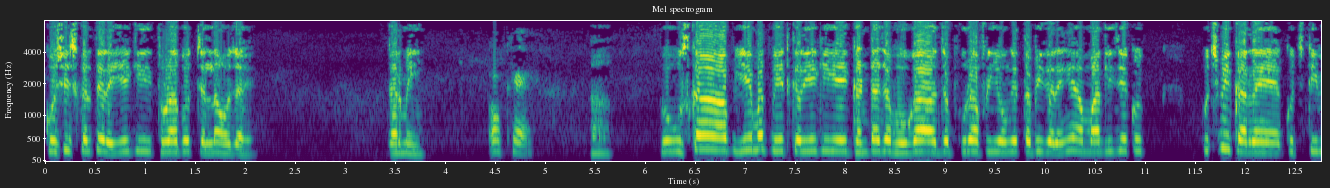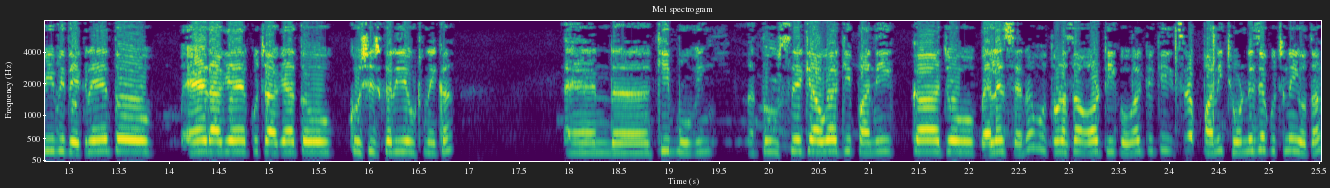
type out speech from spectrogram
कोशिश करते रहिए कि थोड़ा बहुत चलना हो जाए। घर में ही। ओके हाँ। तो उसका आप ये मत वेट करिए कि एक घंटा जब होगा जब पूरा फ्री होंगे तभी करेंगे। आप मान लीजिए कोई कुछ भी कर रहे हैं कुछ टीवी भी देख रहे हैं तो एड आ गया है कुछ आ गया तो कोशिश करिए उठने का। एंड कीप मूविंग तो उससे क्या होगा कि पानी का जो बैलेंस है ना वो थोड़ा सा और ठीक होगा क्योंकि सिर्फ़ पानी छोड़ने से कुछ नहीं होता।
